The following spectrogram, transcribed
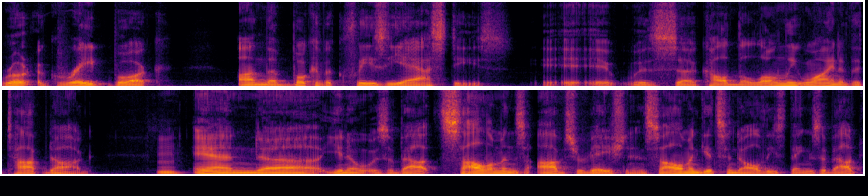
wrote a great book on the book of Ecclesiastes. It, it was uh, called The Lonely Whine of the Top Dog. And, uh, you know, it was about Solomon's observation. And Solomon gets into all these things about,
